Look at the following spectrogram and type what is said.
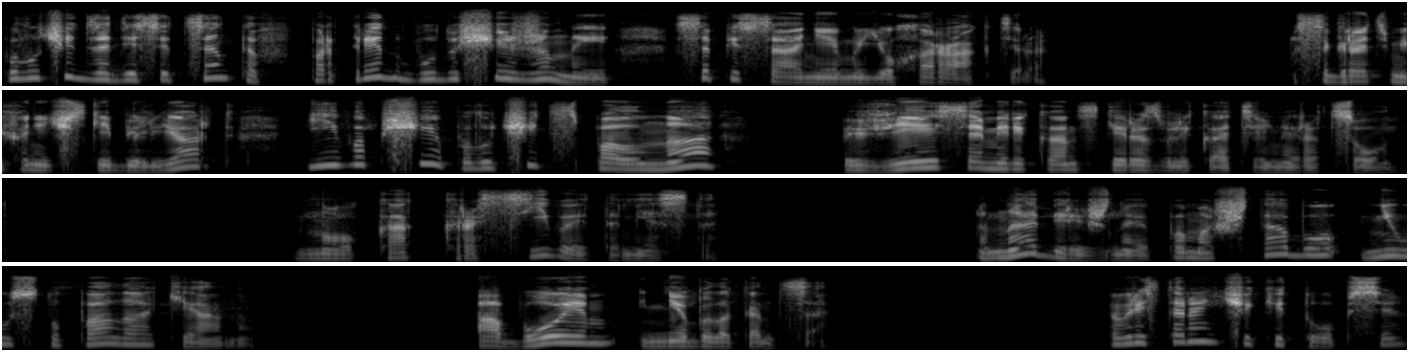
получить за 10 центов портрет будущей жены с описанием ее характера, сыграть механический бильярд и вообще получить сполна весь американский развлекательный рацион. Но как красиво это место. Набережная по масштабу не уступала океану. Обоим не было конца. В ресторанчике Топси,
